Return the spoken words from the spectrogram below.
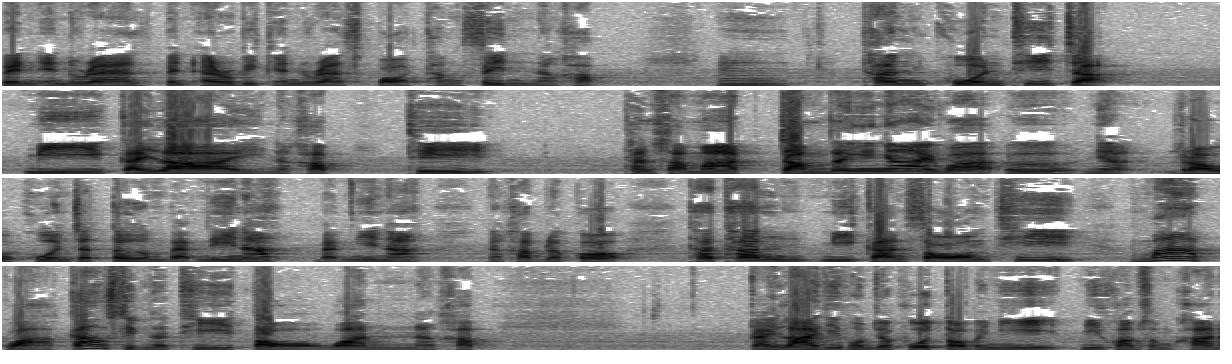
เป็น endurance เป็น aerobic endurance sport ทั้งสิ้นนะครับ อืม ท่านควรที่จะมี guideline นะครับที่ท่านสามารถจำได้ง่าย ๆ ว่าเออเนี่ยเราควรจะเติมแบบนี้นะ แบบนี้นะนะครับแล้วก็ถ้าท่านมีการซ้อมที่มากกว่า 90 นาทีต่อวันนะครับ guideline ที่ผมจะพูดต่อไปนี้มีความสำคัญ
